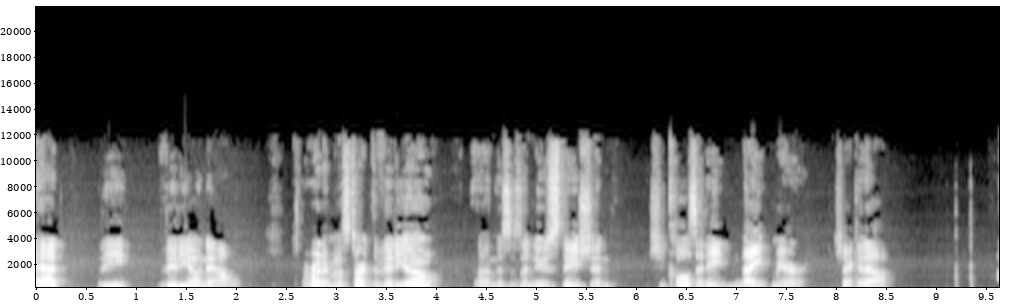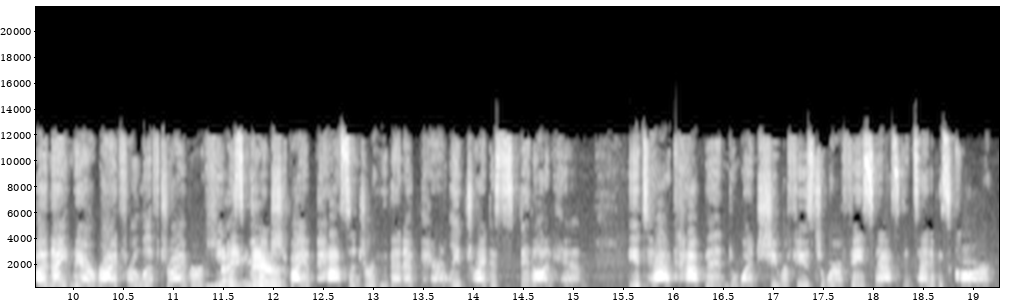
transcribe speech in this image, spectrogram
at the video now. All right, I'm going to start the video. Um, this is a news station. She calls it a nightmare. Check it out. A nightmare ride for a Lyft driver. He nightmare. was punched by a passenger who then apparently tried to spit on him. The attack happened when she refused to wear a face mask inside of his car.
